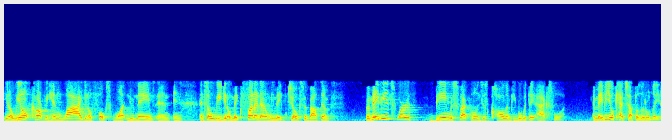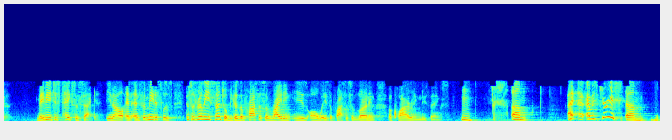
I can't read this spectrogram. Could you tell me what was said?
You know, we don't comprehend why, you know, folks want new names. And, and, and so we, you know, make fun of them, we make jokes about them. But maybe it's worth being respectful and just calling people what they ask for. And maybe you'll catch up a little later. Maybe it just takes a second, you know? And, and for me, this was, this was really essential because the process of writing is always the process of learning, acquiring new things. Hmm. Um, I, I was curious um,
